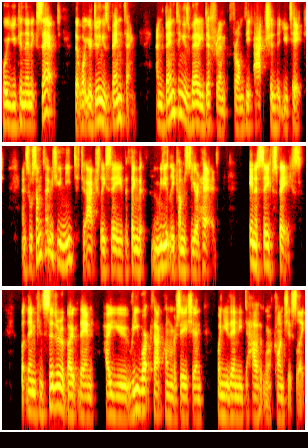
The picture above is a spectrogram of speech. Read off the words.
where you can then accept that what you're doing is venting and venting is very different from the action that you take. And so sometimes you need to actually say the thing that immediately comes to your head in a safe space but then consider about then how you rework that conversation when you then need to have it more consciously.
